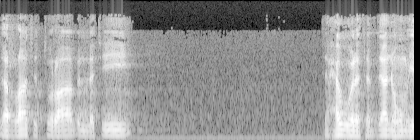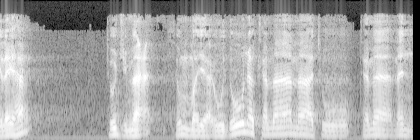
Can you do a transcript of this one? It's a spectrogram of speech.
ذرات التراب التي تحولت أبدانهم إليها تجمع ثم يعودون كما ماتوا تماما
